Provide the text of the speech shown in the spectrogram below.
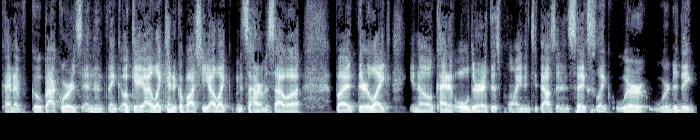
kind of go backwards and then think, okay, I like Kenta Kobashi, I like Mitsuharu Misawa but they're like you know kind of older at this point in 2006 mm-hmm. like where where did they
